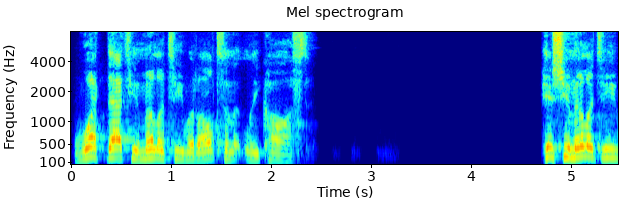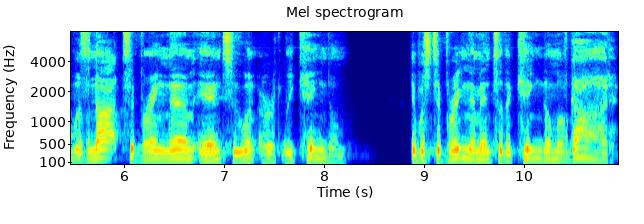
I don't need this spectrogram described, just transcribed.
what that humility would ultimately cost. His humility was not to bring them into an earthly kingdom. It was to bring them into the kingdom of God.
